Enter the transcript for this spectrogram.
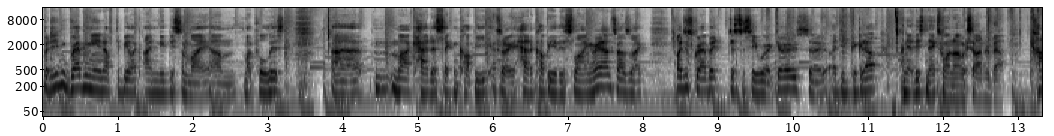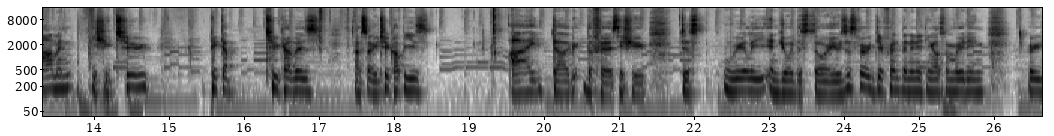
but it didn't grab me enough to be like, I need this on my um, my pull list. Uh, Mark had a second copy, sorry, had a copy of this lying around, so I was like, I'll just grab it just to see where it goes. So I did pick it up. Now this next one I'm excited about. Karmen issue 2 picked up two covers, I'm sorry, two copies. I dug the first issue, just really enjoyed the story. It was just very different than anything else I'm reading, very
